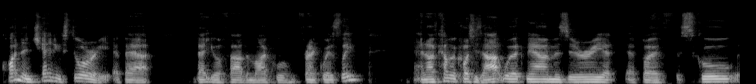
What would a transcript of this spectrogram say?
quite an enchanting story about, about your father, Michael Frank Wesley. And I've come across his artwork now in Mussoorie at, at both the school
